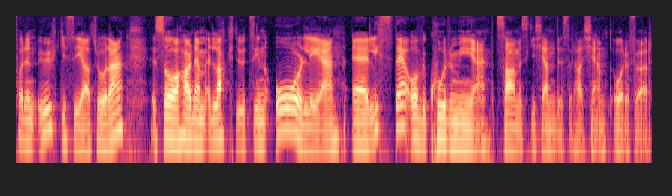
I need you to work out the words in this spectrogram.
for en uke siden, tror jeg, så har de lagt ut sin årlige eh, liste over hvor mye samiske kjendiser har tjent året før.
